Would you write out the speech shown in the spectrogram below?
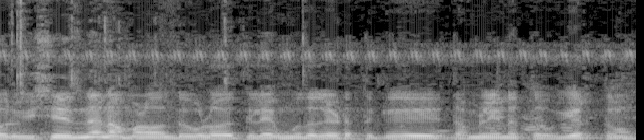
ஒரு விஷயந்தான் நம்மளை வந்து உலகத்திலே முதல் இடத்துக்கு தமிழினத்தை உயர்த்தும்.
